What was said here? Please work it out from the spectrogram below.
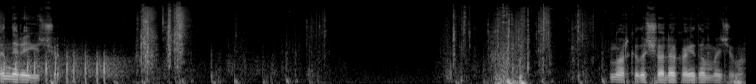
Ben nereye geçiyorum? Bunun arkadaş hala kayadan mı acaba?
